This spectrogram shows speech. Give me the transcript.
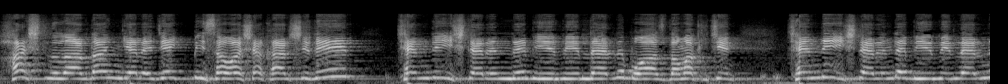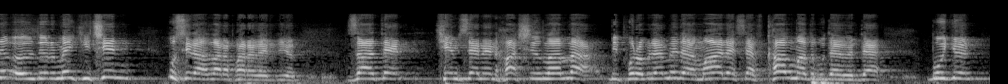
Haçlılardan gelecek bir savaşa karşı değil, kendi işlerinde birbirlerini boğazlamak için, kendi işlerinde birbirlerini öldürmek için bu silahlara para veriliyor. Zaten kimsenin Haçlılarla bir problemi de maalesef kalmadı bu devirde. Bugün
